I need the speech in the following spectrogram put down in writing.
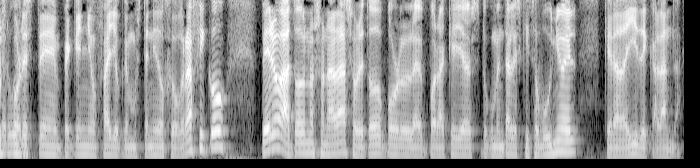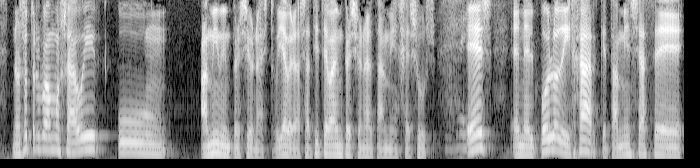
Es por este pequeño fallo que hemos tenido geográfico, pero a todos nos sonará, sobre todo por, por aquellos documentales que hizo Buñuel, que era de allí, de Calanda. Nosotros vamos a oír un... A mí me impresiona esto, ya verás, a ti te va a impresionar también, Jesús. Es en el pueblo de Ijar, que también se hace,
